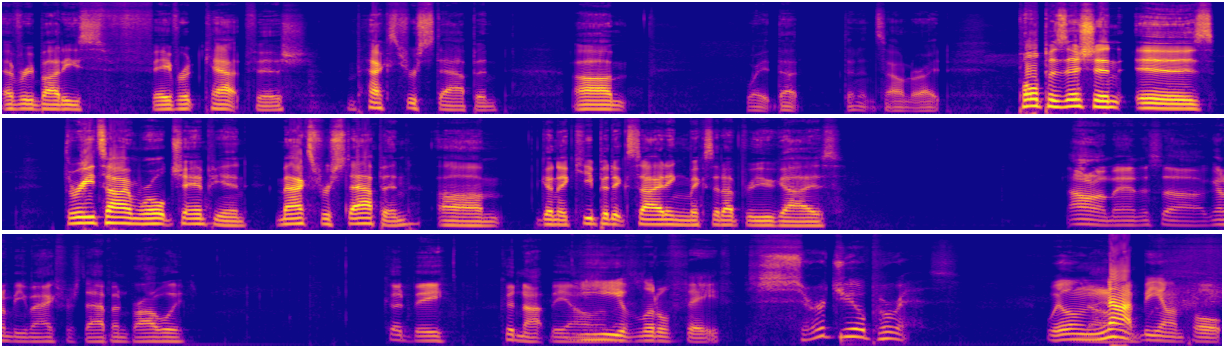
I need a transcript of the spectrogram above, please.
everybody's favorite catfish, Max Verstappen. Um, wait, that didn't sound right. Pole position is three-time world champion Max Verstappen. Um, gonna keep it exciting, mix it up for you guys. I don't know, man. It's uh, gonna be Max Verstappen probably. Could be, could not be. on. Ye of little faith, Sergio Perez will No. not be on pole.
